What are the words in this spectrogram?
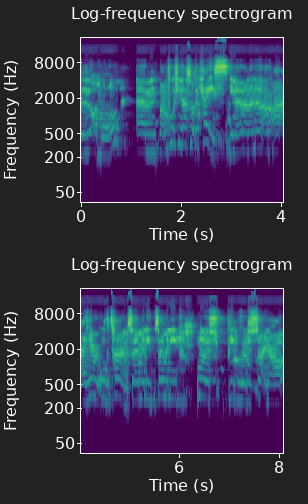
a lot more. Um, but unfortunately, that's not the case, you know. And I know I've, i hear it all the time. So many, so many, you know, people who are just starting out,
